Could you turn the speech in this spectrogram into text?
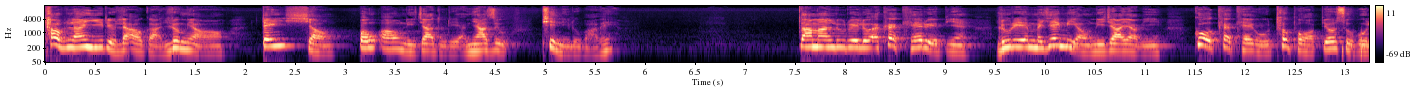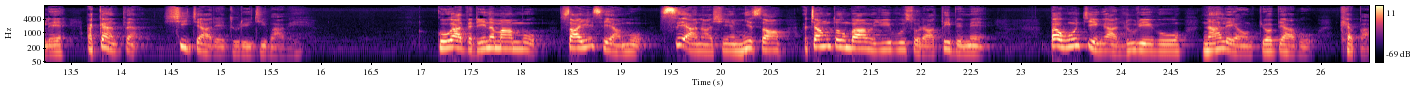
ထောက်လှမ်းရေးတွေလက်အောက်ကလွတ်မြောက်အောင်တိန်းရှောင်ပုံအောင်နေကြသူတွေအများစုဖြစ်နေလို့ပါပဲတာမန်လူတွေလိုအခက်ခဲတွေအပြင်လူတွေမရိပ်မိအောင်နေကြရပြီးကိုယ့်အခက်ခဲကိုထုတ်ဖော်ပြောဆိုဖို့လဲအကန့်အသတ်ရှိကြတဲ့သူတွေကြီးပါပဲကိုကတည်င်းသမားမှု စာရေးဆရာမှုစစ်အာဏာရှင်မြစ်ဆောင်အကြောင်းသုံးပါမရွေးဘူးဆိုတာသိပေမဲ့ပတ်ဝန်းကျင်ကလူတွေကိုနားလည်အောင်ပြောပြဖို့ခက်ပါ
